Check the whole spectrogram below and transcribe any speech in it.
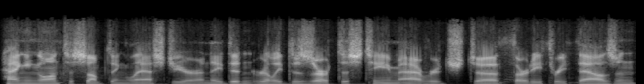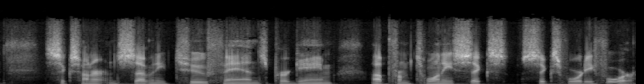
hanging on to something last year, and they didn't really desert this team. Averaged uh, 33,672 fans per game, up from 26,644.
